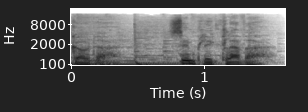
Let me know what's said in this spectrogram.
Skoda. Simply clever.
